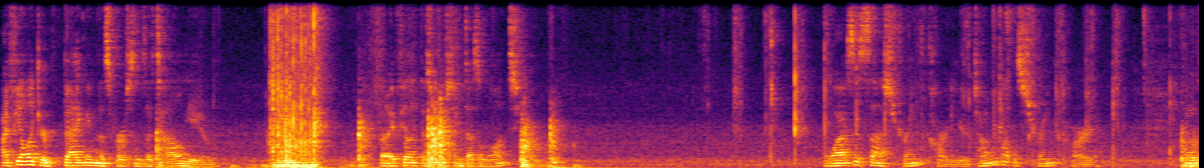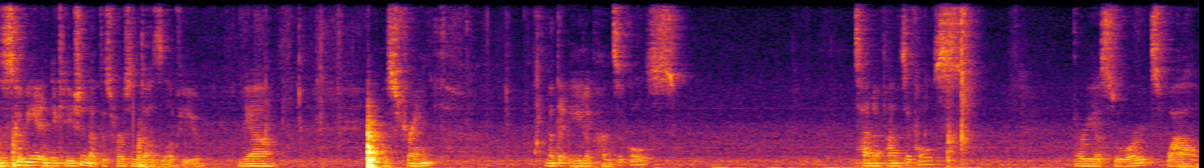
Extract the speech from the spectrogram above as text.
I feel like you're begging this person to tell you. But I feel like this person doesn't want to. Why is this a strength card here? Tell me about the strength card. You know, this could be an indication that this person does love you. Yeah. Strength. Another Eight of Pentacles. Ten of Pentacles. Three of Swords. Wow.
